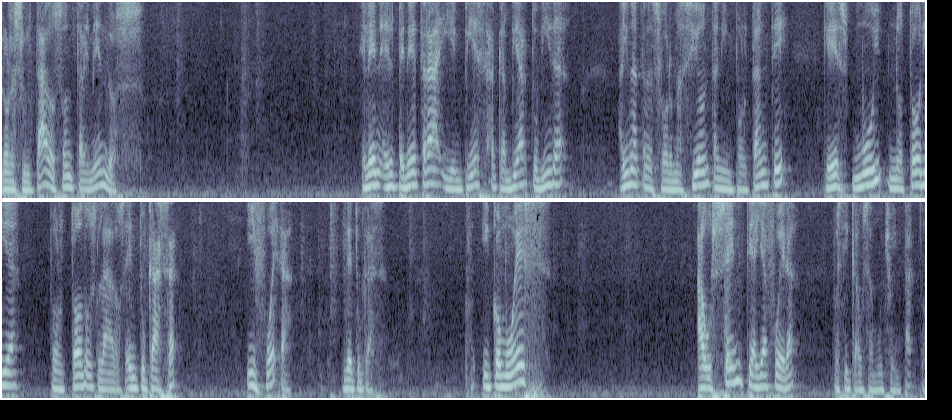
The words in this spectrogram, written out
los resultados son tremendos. Él, él, penetra y empieza a cambiar tu vida. Hay una transformación tan importante que es muy notoria por todos lados, en tu casa y fuera de tu casa. Y como es ausente allá afuera, pues sí causa mucho impacto.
